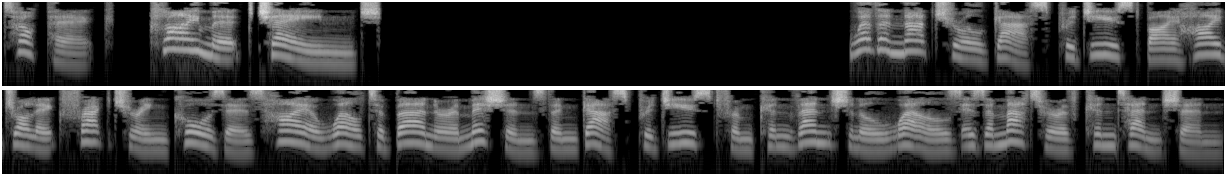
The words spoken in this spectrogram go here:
Topic: Climate change. Whether natural gas produced by hydraulic fracturing causes higher well-to-burner emissions than gas produced from conventional wells is a matter of contention.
